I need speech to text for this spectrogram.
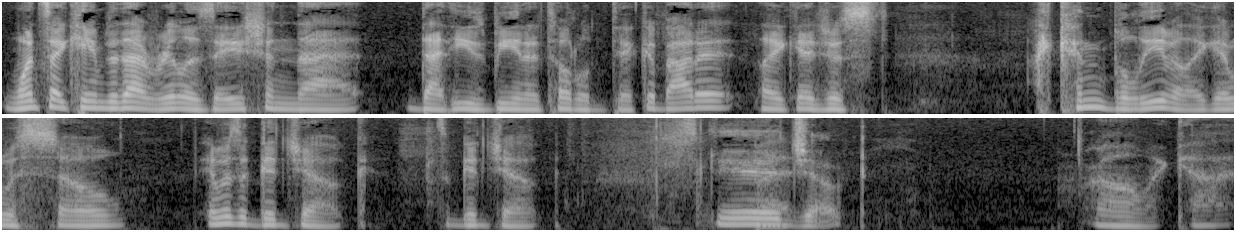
once I came to that realization that that he's being a total dick about it like I just I couldn't believe it like it was so it was a good joke it's a good joke Good But- joke. oh my god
